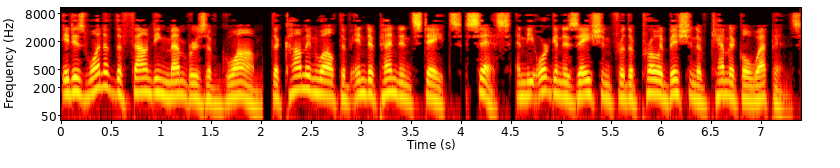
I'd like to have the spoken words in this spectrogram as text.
It is one of the founding members of Guam, the Commonwealth of Independent States and the Organization for the Prohibition of Chemical Weapons.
